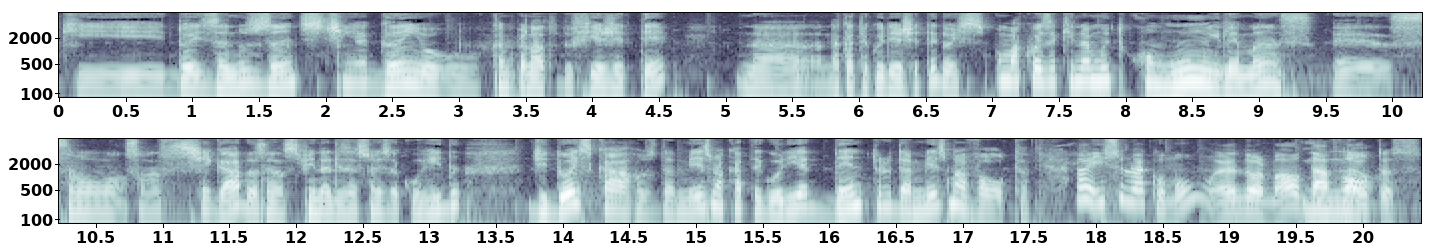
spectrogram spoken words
que dois anos antes tinha ganho o campeonato do FIA GT na, na categoria GT2. Uma coisa que não é muito comum em Le Mans é, são, são as chegadas, né, as finalizações da corrida de dois carros da mesma categoria dentro da mesma volta. Ah, isso não é comum? É normal dar Não. voltas?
